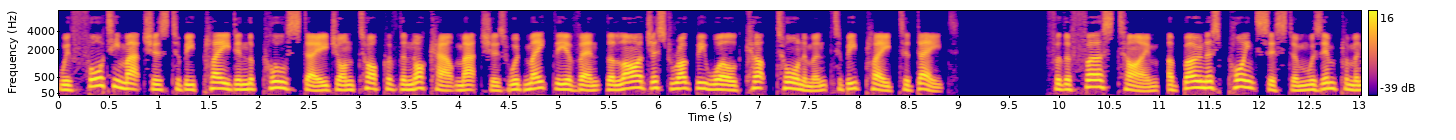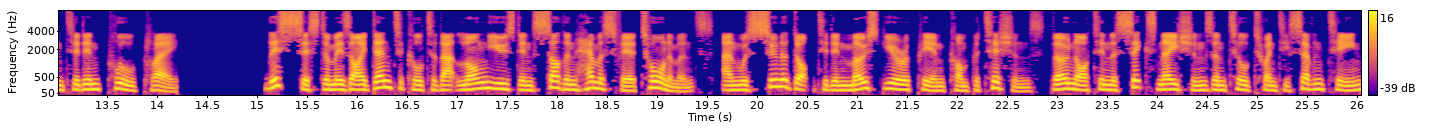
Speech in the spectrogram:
With 40 matches to be played in the pool stage on top of the knockout matches would make the event the largest Rugby World Cup tournament to be played to date. For the first time, a bonus point system was implemented in pool play. This system is identical to that long used in Southern Hemisphere tournaments, and was soon adopted in most European competitions though not in the Six Nations until 2017.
